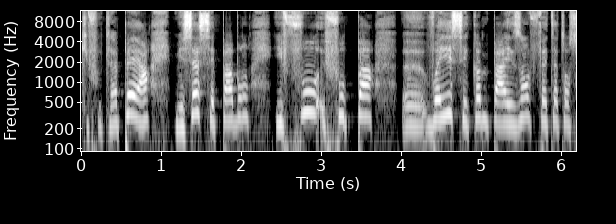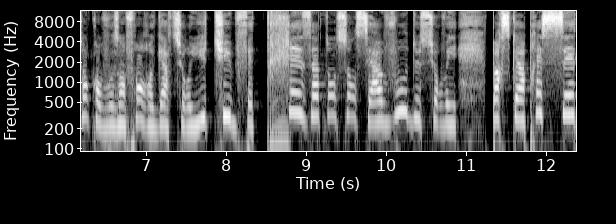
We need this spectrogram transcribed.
qui foutent la paix. Hein. Mais ça, c'est pas bon. Il faut, il faut pas. Euh, voyez, c'est comme par exemple, faites attention quand vos enfants regardent sur YouTube. Faites très attention. C'est à vous de surveiller parce qu'après c'est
